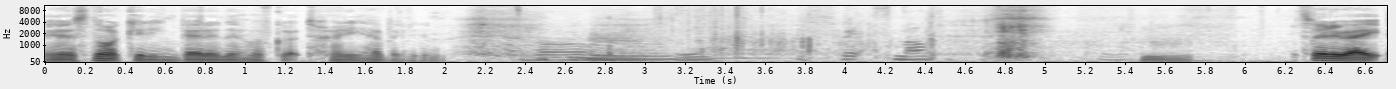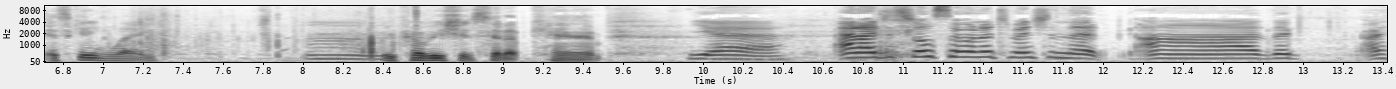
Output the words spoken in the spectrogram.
And it's not getting better now. We've got Tony Abbott in. Oh, hmm. yeah. The threats multiply. Hmm. So anyway, it's getting late. Mm. We probably should set up camp. Yeah, and I just also wanted to mention that uh, the I,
